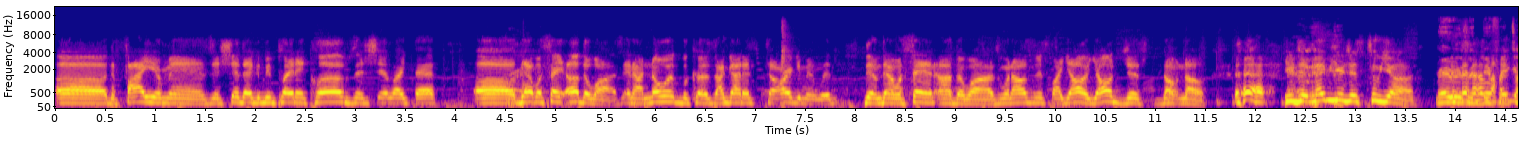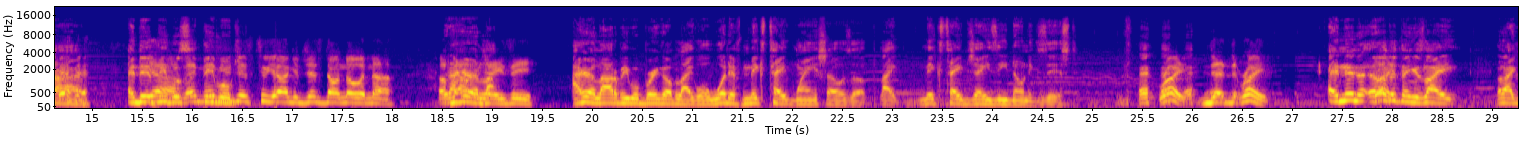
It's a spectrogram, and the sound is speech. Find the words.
uh, the Firemans and shit that could be played in clubs and shit like that. Uh, that would say otherwise, and I know it because I got into argument with them that was saying otherwise. When I was just like, y'all, y'all just don't know. you just maybe you're just too young. Maybe it's a different Like, time. And then yeah, people, maybe, maybe people you're just too young and just don't know enough I hear a about Jay Z. I hear a lot of people bring up like, well, what if mixtape Wayne shows up? Like mixtape Jay Z don't exist. right, th- right. And then the other thing is like, like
